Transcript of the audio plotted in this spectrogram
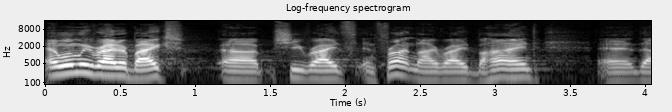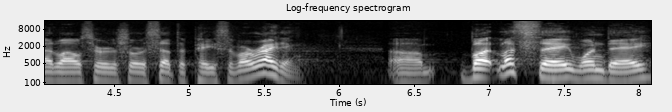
And when we ride our bikes, uh, she rides in front and I ride behind, and that allows her to sort of set the pace of our riding. Um, but let's say one day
